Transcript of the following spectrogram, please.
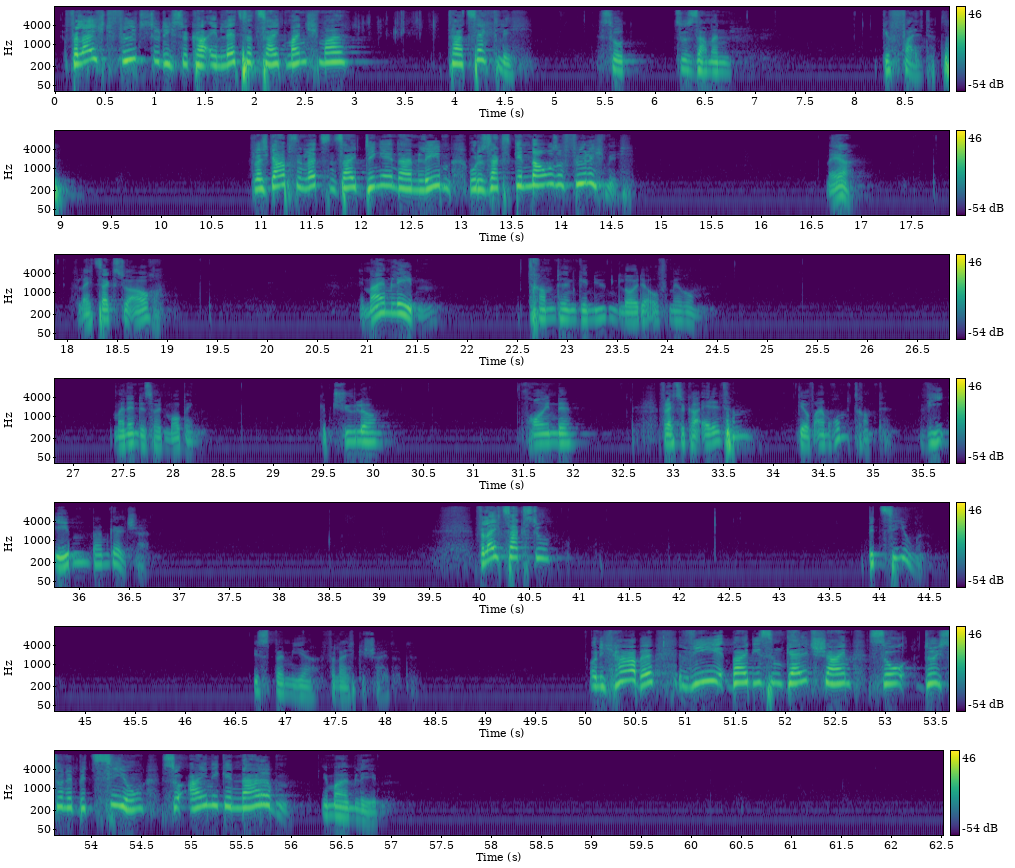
Vielleicht fühlst du dich sogar in letzter Zeit manchmal tatsächlich so zusammengefaltet. Vielleicht gab es in der letzten Zeit Dinge in deinem Leben, wo du sagst, genauso fühle ich mich. Naja, vielleicht sagst du auch, in meinem Leben trampeln genügend Leute auf mir rum. Man nennt es heute Mobbing. Es gibt Schüler, Freunde, vielleicht sogar Eltern, die auf einem rumtrampeln, wie eben beim Geldschein. Vielleicht sagst du, Beziehungen ist bei mir vielleicht gescheitert. Und ich habe, wie bei diesem Geldschein, so durch so eine Beziehung, so einige Narben in meinem Leben.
